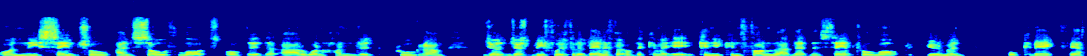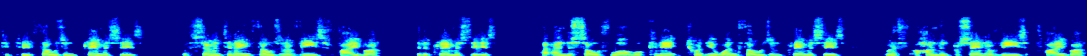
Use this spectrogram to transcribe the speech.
on the central and south lots of the, the R100 programme? Just, just briefly, for the benefit of the committee, can you confirm that, that the central lot procurement will connect 32,000 premises, with 79,000 of these fibre to the premises, and the south lot will connect 21,000 premises, with 100% of these fibre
